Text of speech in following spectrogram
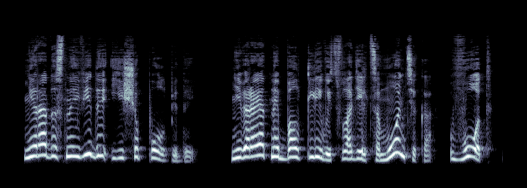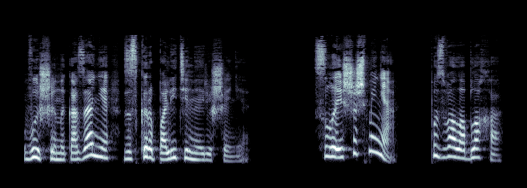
нерадостные виды еще полбеды. Невероятная болтливость владельца Монтика – вот высшее наказание за скоропалительное решение. «Слышишь меня?» – позвала блоха.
